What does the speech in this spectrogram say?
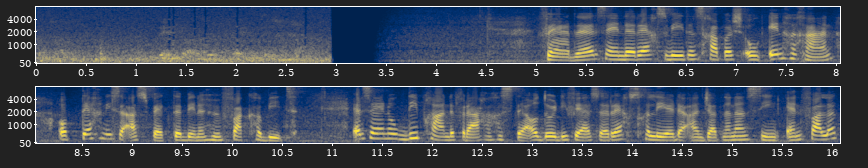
Dat zou ik denk dat het is. Verder zijn de rechtswetenschappers ook ingegaan op technische aspecten binnen hun vakgebied. Er zijn ook diepgaande vragen gesteld door diverse rechtsgeleerden aan Jatnanan Singh en Valk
